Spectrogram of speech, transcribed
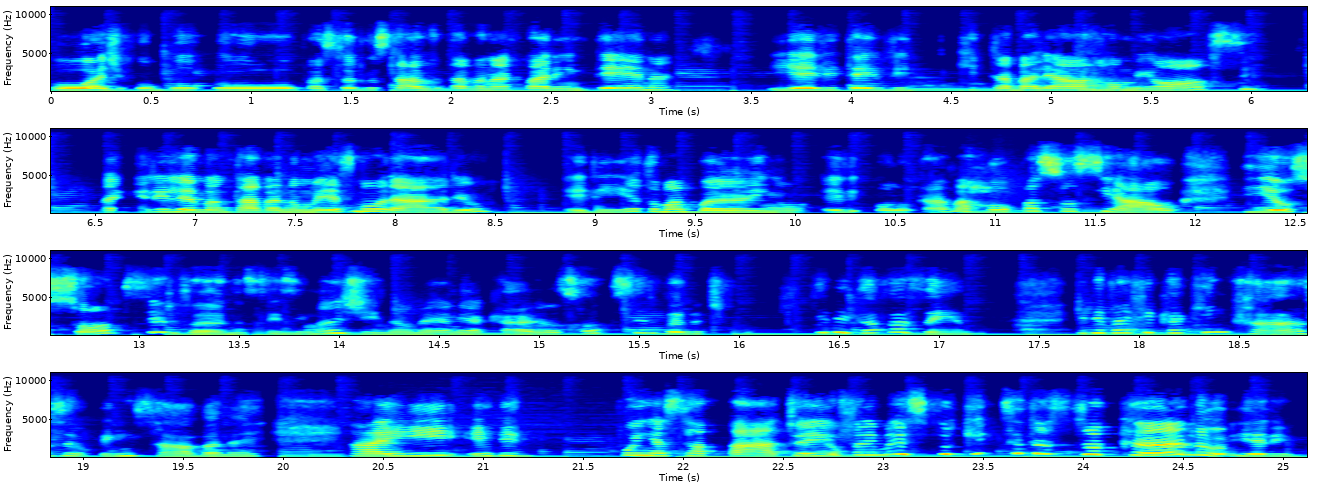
o, o, o pastor Gustavo estava na quarentena e ele teve que trabalhar home office, mas ele levantava no mesmo horário, ele ia tomar banho, ele colocava roupa social e eu só observando, vocês imaginam, né, a minha cara, eu só observando, tipo, o que ele tá fazendo? Ele vai ficar aqui em casa, eu pensava, né? Aí ele punha sapato. Aí eu falei, mas por que, que você tá se trocando? E ele,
